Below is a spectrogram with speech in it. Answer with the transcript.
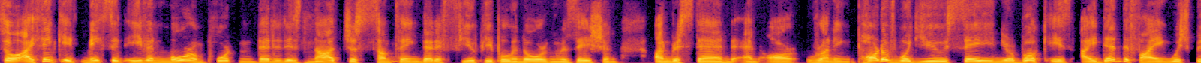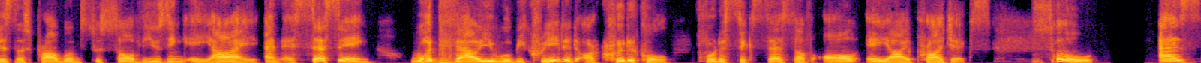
so I think it makes it even more important that it is not just something that a few people in the organization understand and are running. Part of what you say in your book is identifying which business problems to solve using AI and assessing what value will be created are critical for the success of all AI projects. So, as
